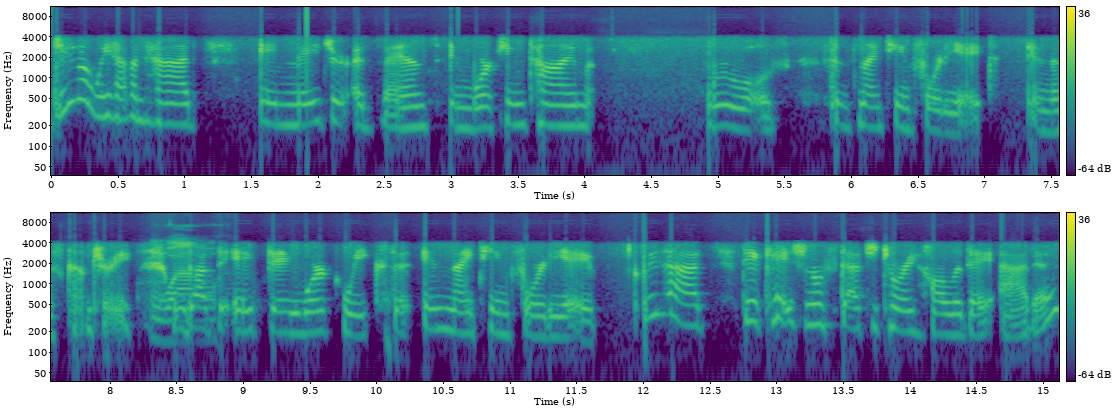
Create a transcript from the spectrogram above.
Do you know we haven't had a major advance in working time rules since 1948 in this country? Wow. We got the eight day work weeks in 1948. We've had the occasional statutory holiday added.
